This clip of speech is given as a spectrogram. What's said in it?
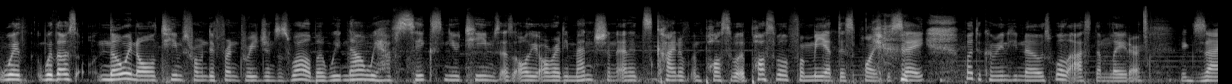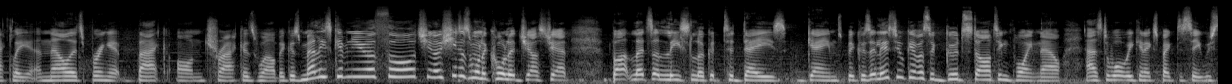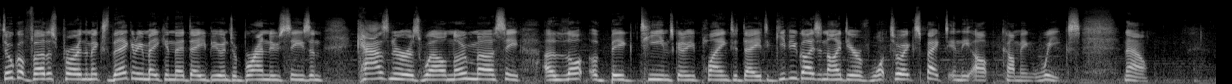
with with us knowing all teams from different regions as well. But we now we have six new teams, as Ollie already mentioned, and it's kind of impossible. Impossible for me at this point to say, but the community knows. We'll ask them later. Exactly. And now let's bring it back on track as well, because Melly's given you a thought. You know, she doesn't want to call it just yet, but let's at least look at today's games, because at least you'll give us a good starting point now as to what we can expect to see. We've still got Virtus Pro in the mix. They're going to be making their debut into a brand new season. Kazna as well. No mercy a lot of big teams going to be playing today to give you guys an idea of what to expect in the upcoming weeks. Now,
